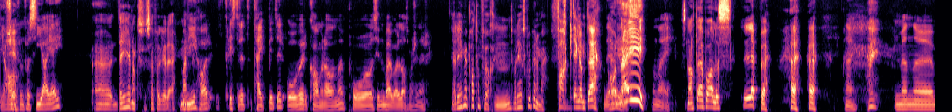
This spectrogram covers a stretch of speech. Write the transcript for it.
ja. sjefen for CIA, Uh, de har nok selvfølgelig det, men de har klistret teipbiter over kameraene på sine bærbare datamaskiner. ja, det har vi pratet om før. Mm. Det var det jeg skulle begynne med. Fuck, det glemte jeg! Å nei! Å nei, Snart er jeg på alles leppe. He, he. nei. Men, uh,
